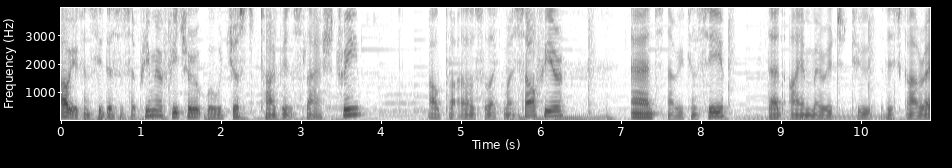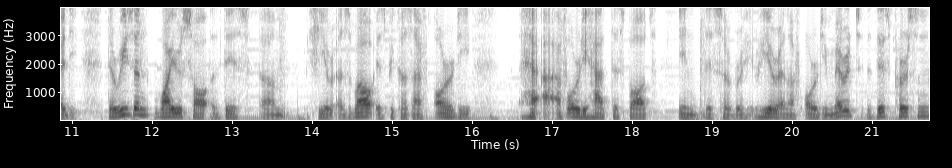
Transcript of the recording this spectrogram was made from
Oh you can see this is a premium feature. We would just type in slash tree. I'll, I'll select myself here and now you can see that I am married to this guy already. The reason why you saw this um, here as well is because I've already I've already had this bot in this server here and I've already married this person.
